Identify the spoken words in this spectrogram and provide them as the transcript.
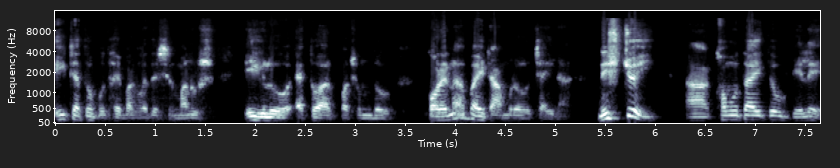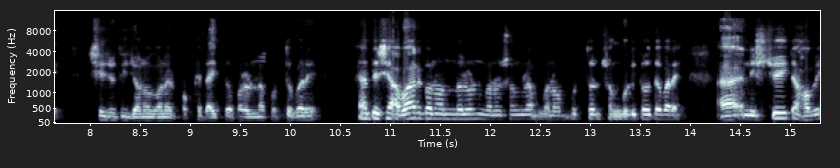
এইটা তো বোধহয় বাংলাদেশের মানুষ এইগুলো এত আর পছন্দ করে না বা এটা আমরাও চাই না। নিশ্চয়ই ক্ষমতায় কেউ গেলে সে যদি জনগণের পক্ষে দায়িত্ব পালন না করতে পারে দেশে আবার গণ আন্দোলন গণসংগ্রাম গণ অভ্যুত্থান সংগঠিত হতে পারে। নিশ্চয়ই এটা হবে,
